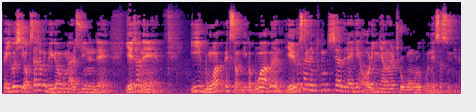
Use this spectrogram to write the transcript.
그러니까 이것이 역사적인 배경을 보면 알 수 있는데 예전에 이 모압 백성, 이거 모압은 예루살렘 통치자들에게 어린 양을 조공으로 보냈었습니다.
